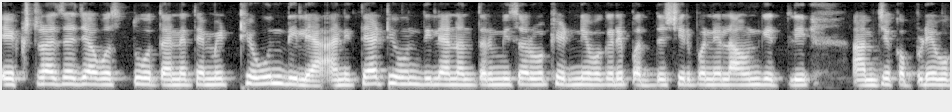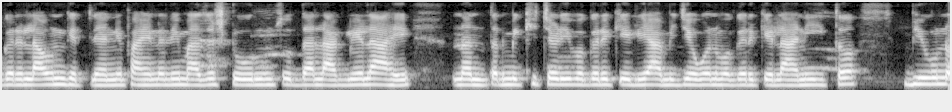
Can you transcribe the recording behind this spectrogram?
एक्स्ट्राच्या ज्या वस्तू होत्या ना त्या मी ठेवून दिल्या. आणि त्या ठेवून दिल्यानंतर मी सर्व खेडणी वगैरे पद्धतशीरपणे लावून घेतली. आमचे कपडे वगैरे लावून घेतले आणि फायनली माझं स्टोर रूमसुद्धा लागलेलं आहे. नंतर मी खिचडी वगैरे केली आम्ही जेवण वगैरे केलं. आणि इथं भिवून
